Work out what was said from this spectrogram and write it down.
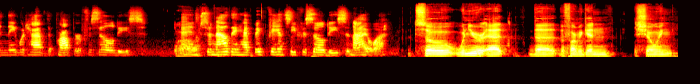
and they would have the proper facilities Wow. And so now they have big fancy facilities in Iowa. So when you were at the the Farmageddon showing,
